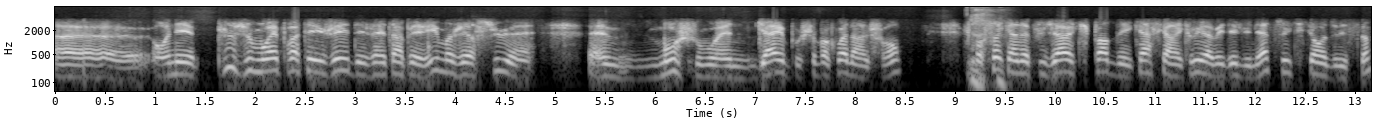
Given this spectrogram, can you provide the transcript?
Euh, on est plus ou moins protégé des intempéries. Moi, j'ai reçu un, une mouche ou une guêpe ou je sais pas quoi dans le front. C'est pour ça qu'il y en a plusieurs qui portent des casques en cuir avec des lunettes, ceux qui conduisent ça.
